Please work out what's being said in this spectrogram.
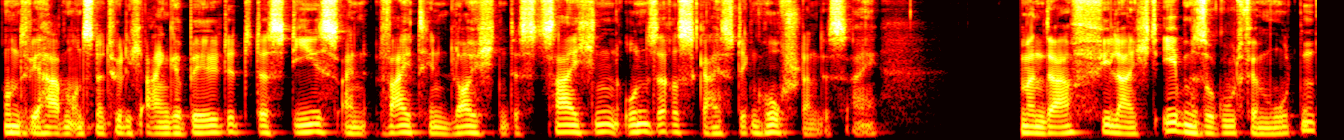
und wir haben uns natürlich eingebildet, dass dies ein weithin leuchtendes Zeichen unseres geistigen Hochstandes sei. Man darf vielleicht ebenso gut vermuten,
